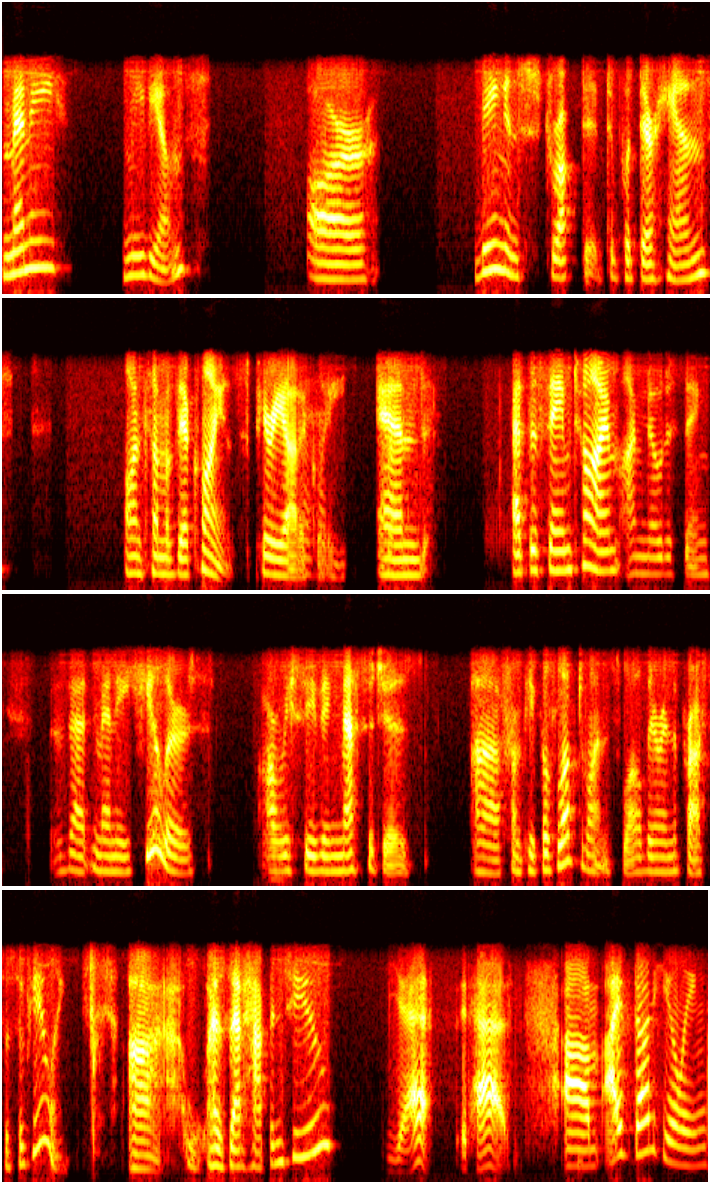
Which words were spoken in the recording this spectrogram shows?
many mediums are being instructed to put their hands on some of their clients periodically. Mm-hmm. And at the same time, I'm noticing that many healers are receiving messages uh, from people's loved ones while they're in the process of healing. Uh, has that happened to you? Yes, it has. Um, I've done healings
